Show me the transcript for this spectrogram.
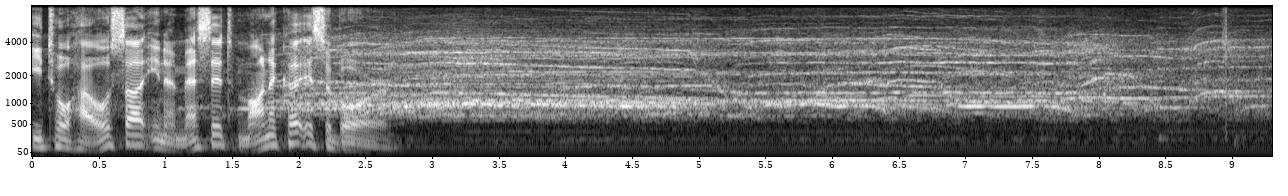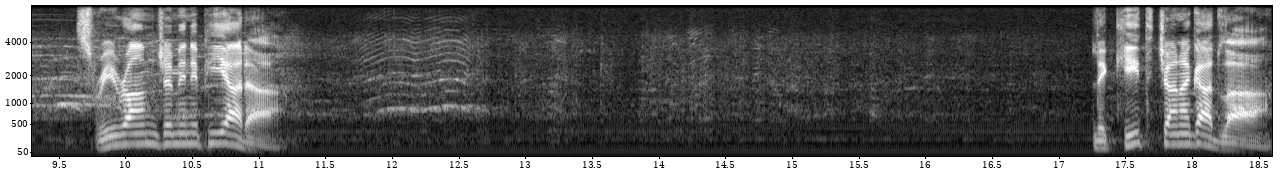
Itohaosa Inamesit Monica Isabor. Sriram Jaminipiyada. Likit Janagadla.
